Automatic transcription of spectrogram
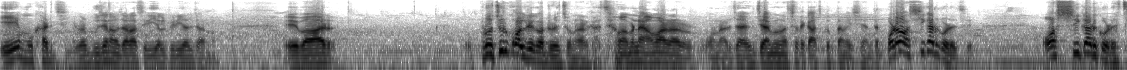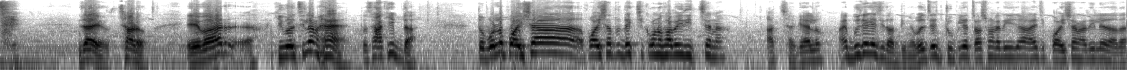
এ মুখার্জি, এবার বুঝে নাও যারা সিরিয়াল ফিরিয়াল জানো। এবার প্রচুর কল রেকর্ড রয়েছে ওনার কাছে। মানে আমার আর ওনার। যাই হোক, যে আমি ওনার সাথে কাজ করতাম এশিয়ানতে পরে অস্বীকার করেছে। অস্বীকার করেছে। যাই হোক, ছাড়ো। এবার, কি বলছিলাম? হ্যাঁ তো সাকিব দা। তো বলল, পয়সা পয়সা তো দেখছি কোনোভাবেই দিচ্ছে না। আচ্ছা গেল। আমি বুঝে গেছি তার দিনে বলছে টুপিয়া চশমাটা দিয়ে যাওয়া পয়সা না দিলে দাদা,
